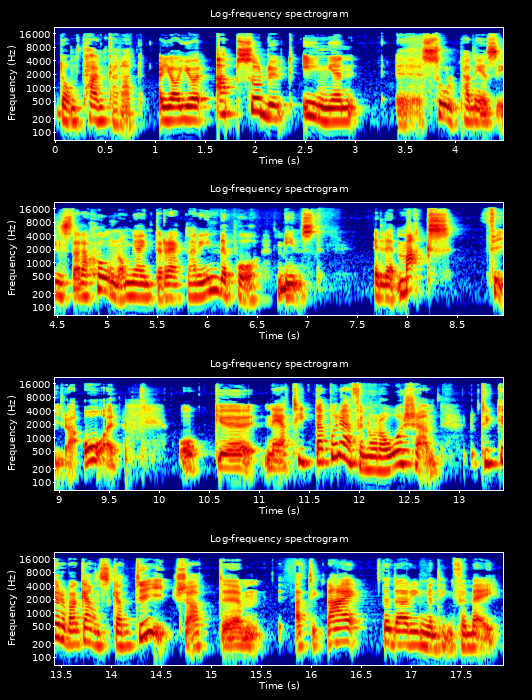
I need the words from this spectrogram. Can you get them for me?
de tankarna att jag gör absolut ingen eh, solpanelsinstallation om jag inte räknar in det på minst, eller max, fyra år. Och eh, när jag tittade på det här för några år sedan då tyckte jag det var ganska dyrt så att eh, jag tyckte nej, det där är ingenting för mig.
